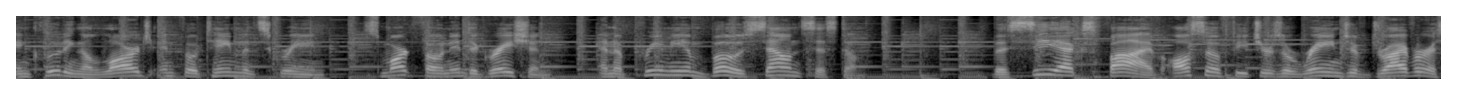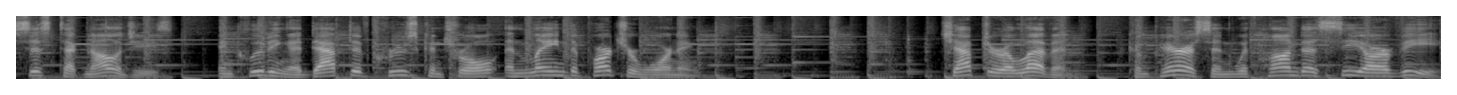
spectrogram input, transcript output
including a large infotainment screen, smartphone integration, and a premium Bose sound system. The CX-5 also features a range of driver assist technologies, including adaptive cruise control and lane departure warning. Chapter 11. Comparison with Honda CR-V.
